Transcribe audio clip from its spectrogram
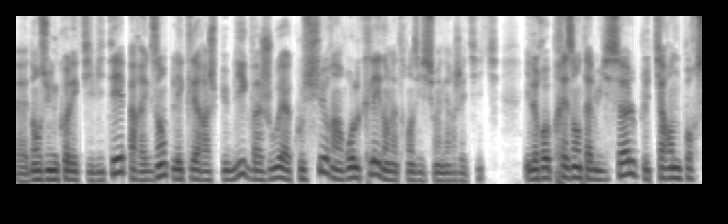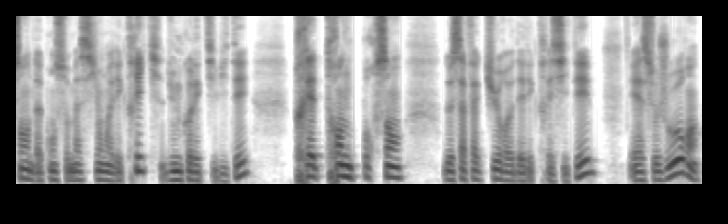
Euh, dans une collectivité, par exemple, l'éclairage public va jouer à coup sûr un rôle clé dans la transition énergétique. Il représente à lui seul plus de 40% de la consommation électrique d'une collectivité, près de 30% de sa facture d'électricité. Et à ce jour,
